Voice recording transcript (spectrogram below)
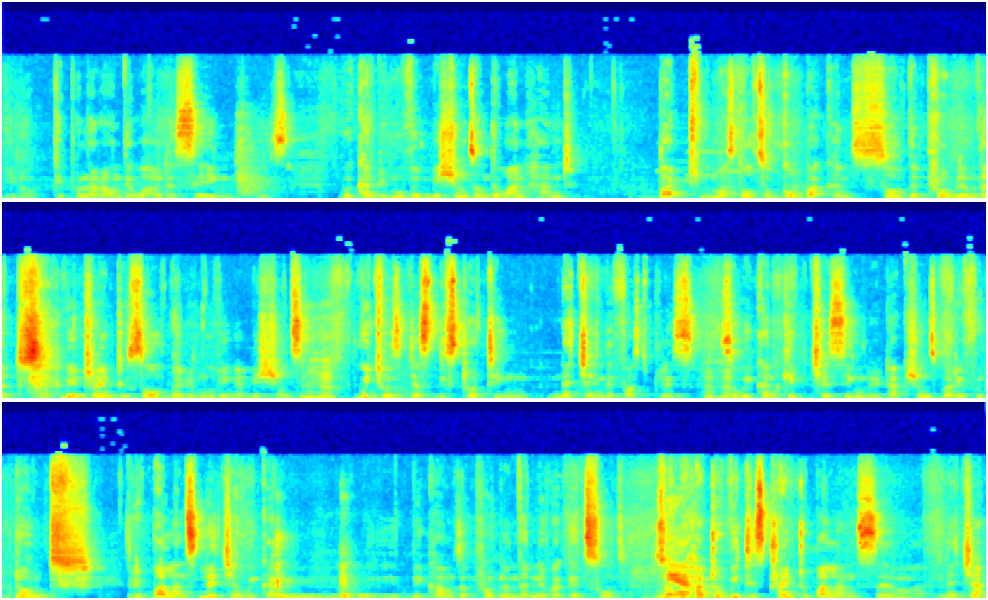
you know people around the world are saying is we can remove emissions on the one hand, but we must also go back and solve the problem that we are trying to solve by removing emissions, Mhm. which was just distorting nature in the first place. Mhm. So we can keep chasing reductions, but if we don't rebalance nature, we can it becomes a problem that never gets solved. So Yeah. the heart of it is trying to balance um, nature.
